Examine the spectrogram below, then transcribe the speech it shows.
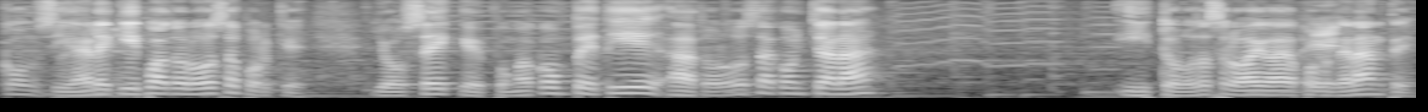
consigan el equipo a Tolosa porque yo sé que pongo a competir a Tolosa con Chará y Tolosa se lo va a llevar por Eh. delante.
